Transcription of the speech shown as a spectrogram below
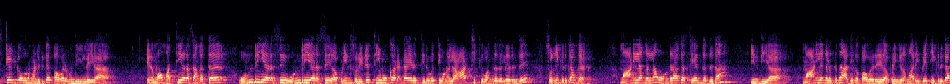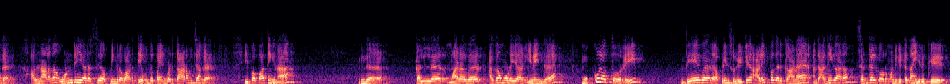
ஸ்டேட் கவர்மெண்ட் கிட்ட பவர் வந்து இல்லையா? என்னமோ மத்திய அரசாங்கத்தை ஒன்றிய அரசு ஒன்றிய அரசு அப்படின்னு சொல்லிட்டு திமுக ரெண்டாயிரத்தி இருபத்தி ஒன்றில் ஆட்சிக்கு வந்ததிலிருந்து சொல்லிக்கிட்டு இருக்காங்க. மாநிலங்கள்லாம் ஒன்றாக சேர்ந்தது தான் இந்தியா. மாநிலங்களுக்கு தான் அதிக பவர் அப்படிங்கிற மாதிரி பேசிக்கிட்டு இருக்காங்க. அதனால தான் ஒன்றிய அரசு அப்படிங்கிற வார்த்தையை வந்து பயன்படுத்த ஆரம்பித்தாங்க இப்போ பார்த்தீங்கன்னா இந்த கல்லர் மறவர் அகமுடையார் இணைந்த முக்குளத்தோரை தேவர் அப்படின்னு சொல்லிட்டு அழைப்பதற்கான அந்த அதிகாரம் சென்ட்ரல் கவர்மெண்ட் கிட்ட தான் இருக்கு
